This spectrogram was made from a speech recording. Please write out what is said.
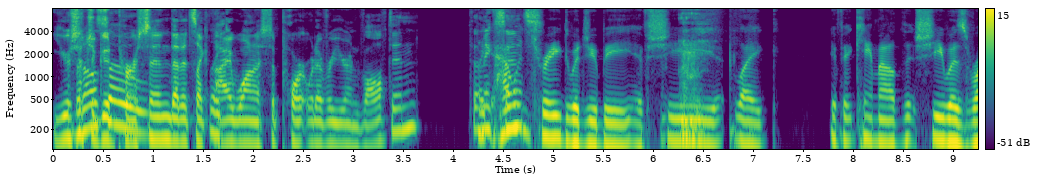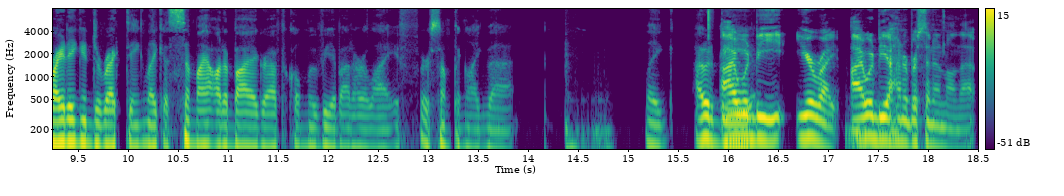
you're But such a good person that it's like, like- I want to support whatever you're involved in. That like, makes how intrigued would you be if she like if it came out that she was writing and directing like a semi autobiographical movie about her life or something like that? Like I would be I would be. You're right. I would be 100 percent in on that.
